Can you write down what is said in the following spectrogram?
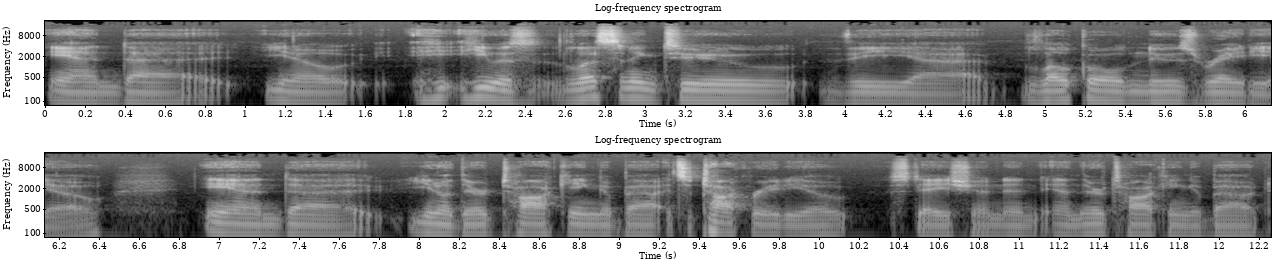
and, uh, you know, he, he was listening to the uh, local news radio and, uh, you know, they're talking about, it's a talk radio station and, and they're talking about,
